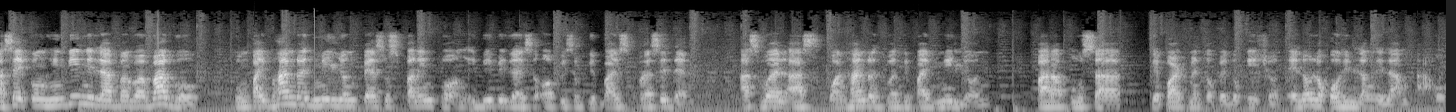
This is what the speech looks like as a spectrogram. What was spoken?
Kasi kung hindi nila mababago, kung 500 million pesos pa rin po ang ibibigay sa Office of the Vice President, as well as 125 million para po sa Department of Education. Eh, lolokohin lang nila ang tao.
